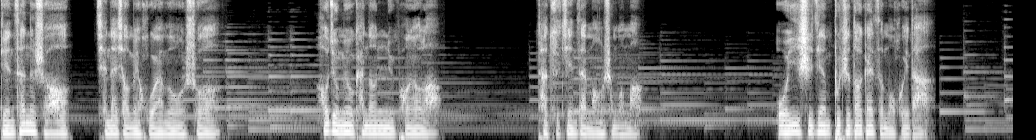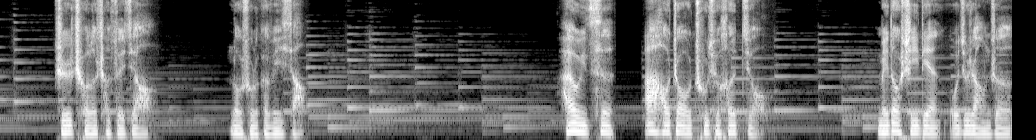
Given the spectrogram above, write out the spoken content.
点餐的时候，前台小妹忽然问我说：“好久没有看到你女朋友了，她最近在忙什么吗？”我一时间不知道该怎么回答，只是扯了扯嘴角，露出了个微笑。还有一次，阿豪找我出去喝酒。没到十一点，我就嚷着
